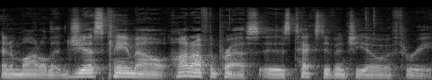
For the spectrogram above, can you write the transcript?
and a model that just came out hot off the press is Text DaVinci 003.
